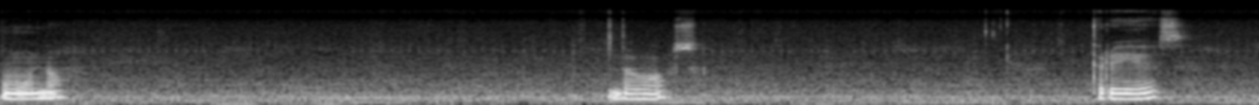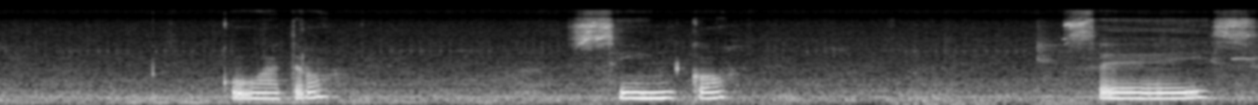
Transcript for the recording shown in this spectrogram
1 2 3 4 5, 6,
